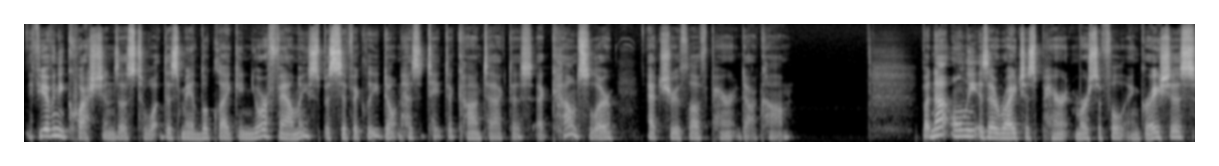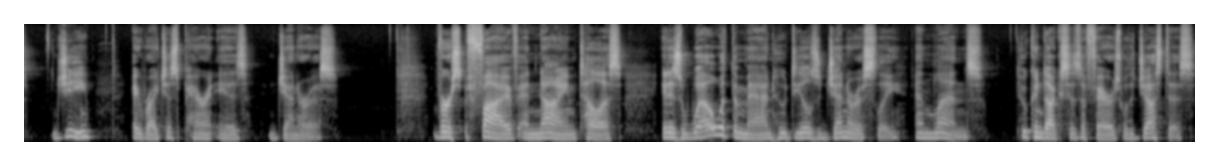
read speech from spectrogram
If you have any questions as to what this may look like in your family specifically, don't hesitate to contact us at counselor at truthloveparent.com. But not only is a righteous parent merciful and gracious, G, a righteous parent is generous. Verse 5 and 9 tell us it is well with the man who deals generously and lends, who conducts his affairs with justice.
